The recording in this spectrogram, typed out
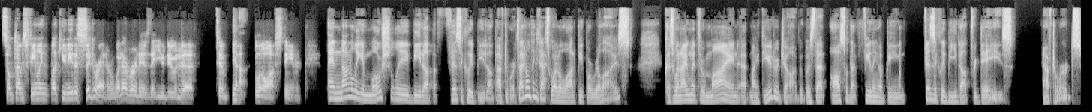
sometimes feeling like you need a cigarette or whatever it is that you do to to yeah. blow off steam. And not only emotionally beat up but physically beat up afterwards. I don't think that's what a lot of people realize. Because when i went through mine at my theater job it was that also that feeling of being physically beat up for days afterwards.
